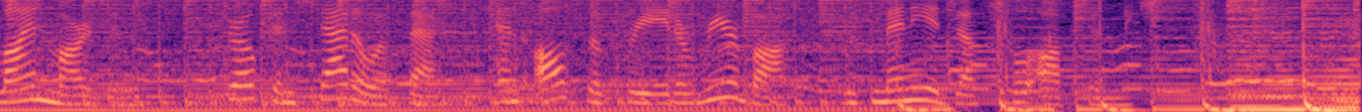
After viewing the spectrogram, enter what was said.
line margins, stroke and shadow effects and also create a rear box with many adjustable options.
